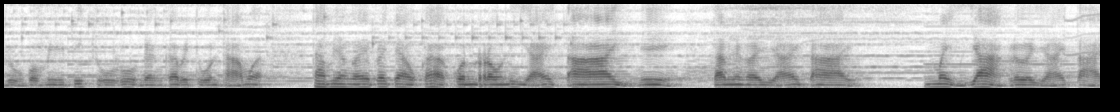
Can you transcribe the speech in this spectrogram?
อยู่ก็มีภิกษุรูปหนึ่งก็ไปทูลถามว่าทำยังไงพระเจ้าข้าคนเรานี่อย่าให้ตายนี่ทำยังไงอย่าให้ตาย ไม่ยากเลยอย่าให้ตาย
